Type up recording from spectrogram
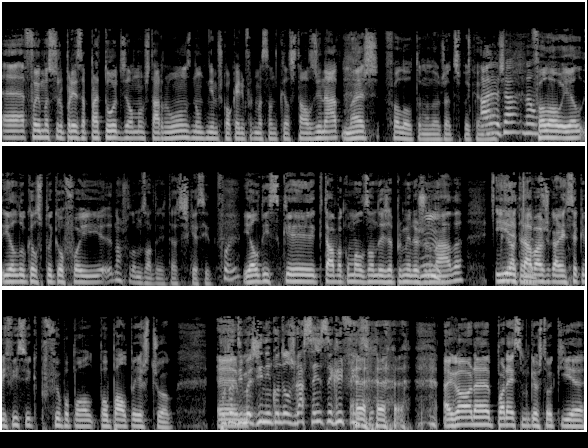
Uh, foi uma surpresa para todos ele não estar no 11. Não tínhamos qualquer informação de que ele está lesionado. Mas falou o treinador, já te expliquei. não é? Ah, já? Não. Falou ele, e ele o que ele explicou foi. Nós falamos ontem, está-se esquecido. Foi. Ele disse que, que estava com uma lesão desde a primeira jornada e Hum. Exatamente. estava a jogar em sacrifício e que preferiu poupá-lo poupá-lo para este jogo. Portanto, Eh, imaginem quando ele jogar sem sacrifício. Agora parece-me que eu estou aqui a,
